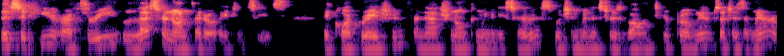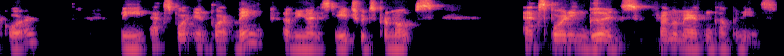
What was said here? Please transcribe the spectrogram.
Listed here are three lesser known federal agencies the Corporation for National Community Service, which administers volunteer programs such as AmeriCorps, the Export Import Bank of the United States, which promotes exporting goods from American companies,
